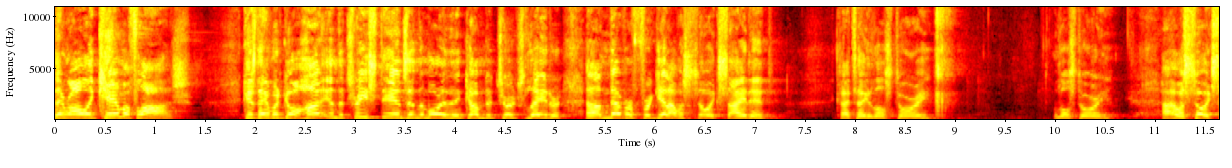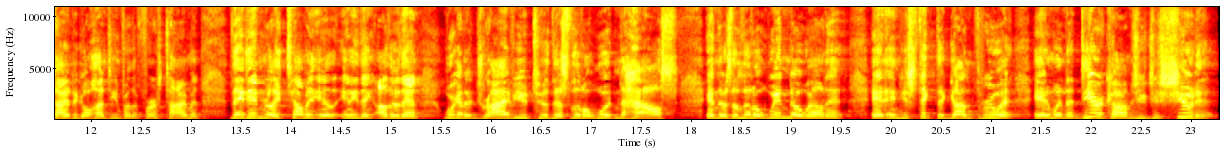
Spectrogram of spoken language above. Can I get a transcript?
They were all in camouflage because they would go hunt in the tree stands in the morning and then come to church later. And I'll never forget, I was so excited. Can I tell you a little story? A little story? I was so excited to go hunting for the first time, and they didn't really tell me anything other than we're going to drive you to this little wooden house, and there's a little window on it, and, and you stick the gun through it, and when the deer comes, you just shoot it.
